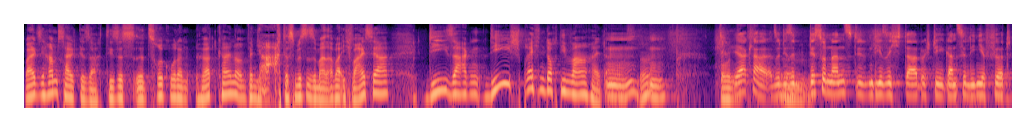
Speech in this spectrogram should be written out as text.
Weil sie haben es halt gesagt, dieses äh, Zurückrudern hört keiner und wenn ja, ach, das müssen sie mal. Aber ich weiß ja, die sagen, die sprechen doch die Wahrheit aus. Mhm, ne? Mhm. Und, ja, klar, also diese ähm, Dissonanz, die, die sich da durch die ganze Linie führt,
